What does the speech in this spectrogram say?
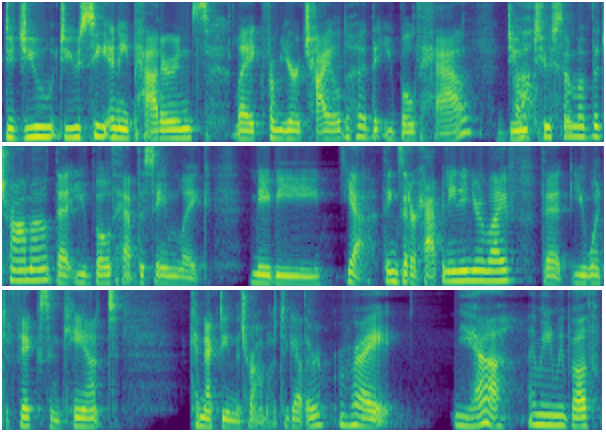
did you do you see any patterns like from your childhood that you both have due to some of the trauma that you both have the same like maybe yeah things that are happening in your life that you want to fix and can't connecting the trauma together Right. Yeah. I mean, we both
